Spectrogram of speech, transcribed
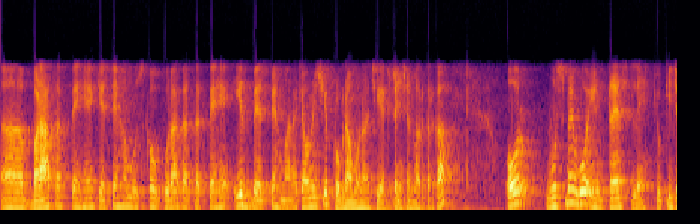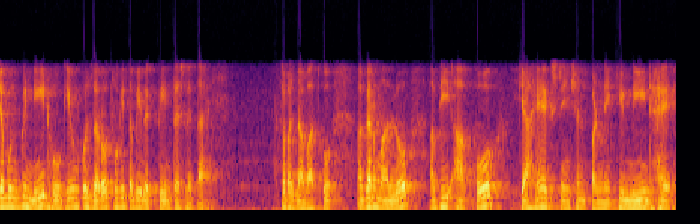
बढ़ा सकते हैं, कैसे हम उसको पूरा कर सकते हैं, इस बेस पे हमारा क्या होना चाहिए? प्रोग्राम होना चाहिए एक्सटेंशन वर्कर का। और उसमें वो इंटरेस्ट ले, क्योंकि जब उनकी नीड होगी, उनको ज़रूरत होगी, तभी व्यक्ति इंटरेस्ट लेता है। समझना बात को। अगर मान लो, अभी आपको क्या है एक्सटेंशन पढ़ने की नीड है,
